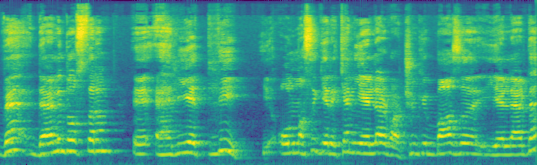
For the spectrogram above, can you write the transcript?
ve değerli dostlarım e, ehliyetli olması gereken yerler var. Çünkü bazı yerlerde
